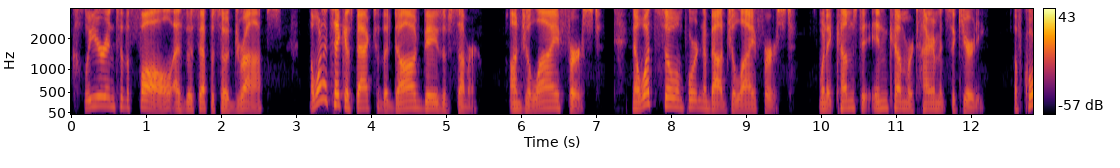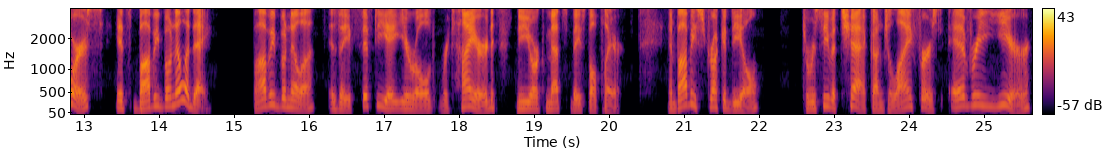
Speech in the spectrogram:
clear into the fall as this episode drops, I want to take us back to the dog days of summer on July 1st. Now, what's so important about July 1st? When it comes to income retirement security. Of course, it's Bobby Bonilla Day. Bobby Bonilla is a 58 year old retired New York Mets baseball player. And Bobby struck a deal to receive a check on July 1st every year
